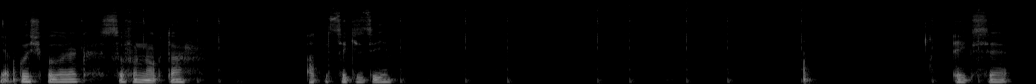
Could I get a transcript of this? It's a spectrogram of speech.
Yaklaşık olarak 0.68 diyeyim. Eksi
